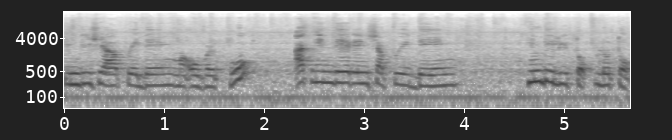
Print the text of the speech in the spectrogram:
hindi siya pwedeng ma-overcook. At hindi rin siya pwedeng hindi luto. luto.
